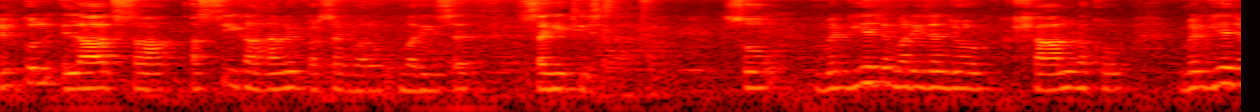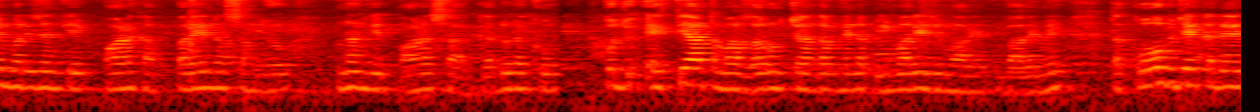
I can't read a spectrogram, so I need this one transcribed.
बिल्कुलु इलाज सां असी खां नवे परसेंट वारो मरीज़ सही थी सो मिगीअ जे मरीज़नि जो ख़्यालु रखो मिर्गीअ जे मरीज़नि खे पाण खां परे न सम्झो उन्हनि खे पाण सां गॾु रखो कुझु एहतियात मां ज़रूरु चवंदुमि हिन बीमारीअ जे बारे बारे में त को बि जेकॾहिं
